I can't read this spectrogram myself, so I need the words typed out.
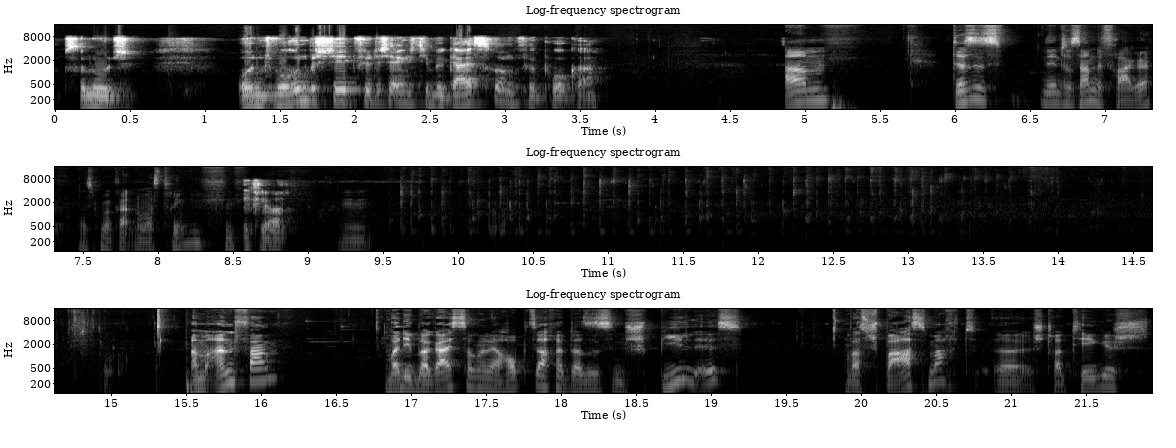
Absolut. Und worin besteht für dich eigentlich die Begeisterung für Poker? Ähm, das ist eine interessante Frage. Lass mal gerade noch was trinken. Ja, klar. Hm. Am Anfang war die Begeisterung in der Hauptsache, dass es ein Spiel ist, was Spaß macht, äh, strategisch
